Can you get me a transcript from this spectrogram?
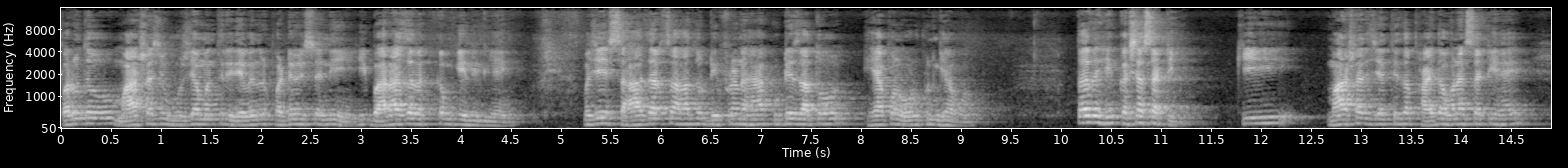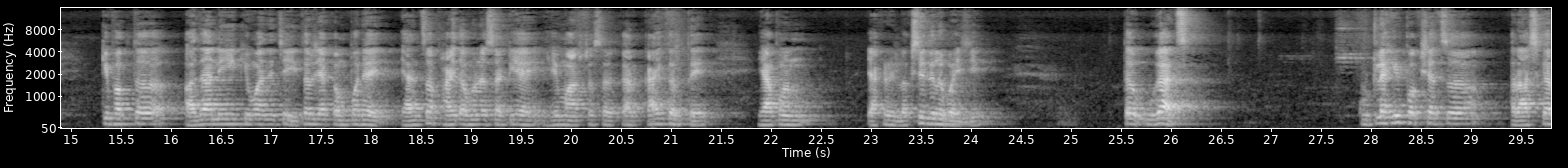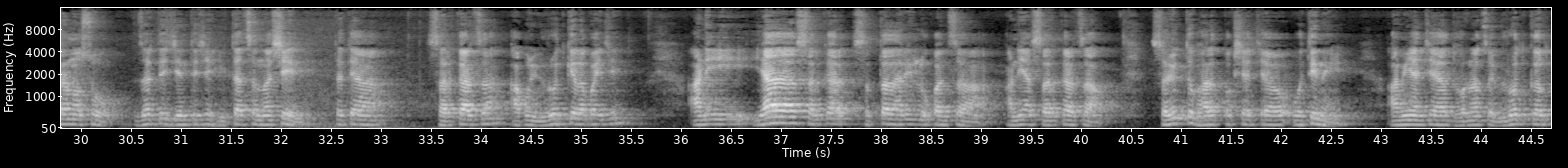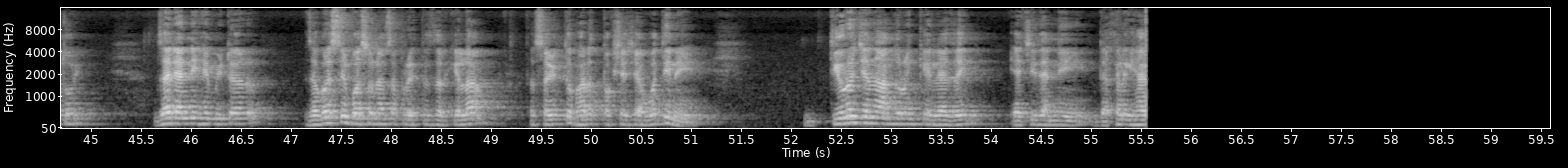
परंतु महाराष्ट्राचे ऊर्जा मंत्री देवेंद्र फडणवीस यांनी ही बारा हजार रक्कम केलेली आहे. म्हणजे सहा हजारचा हा जो डिफरंट हा कुठे जातो हे आपण ओळखून घ्यावं. तर हे कशासाठी? की महाराष्ट्रातील जनतेचा फायदा होण्यासाठी आहे की फक्त अदानी किंवा त्याच्या इतर ज्या कंपन्या आहेत यांचा फायदा होण्यासाठी आहे हे महाराष्ट्र सरकार काय करते हे आपण याकडे लक्ष दिलं पाहिजे. तर उगाच कुठल्याही पक्षाचं राजकारण असो जर ते जनतेच्या हिताचं नसेल तर त्या सरकारचा आपण विरोध केला पाहिजे. आणि या सरकार सत्ताधारी लोकांचा आणि या सरकारचा संयुक्त भारत पक्षाच्या वतीने आम्ही यांच्या या धोरणाचा विरोध करतो आहे जर यांनी हे मीटर जबरदस्ती बसवण्याचा प्रयत्न जर केला तर संयुक्त भारत पक्षाच्या वतीने तीव्र जन आंदोलन केलं जाईल याची त्यांनी दखल घ्यावी.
